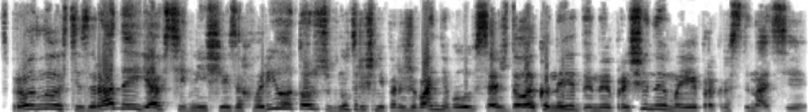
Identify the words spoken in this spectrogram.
Справедливості заради, я в ці дні ще й захворіла, тож внутрішні переживання були все ж далеко не єдиною причиною моєї прокрастинації.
